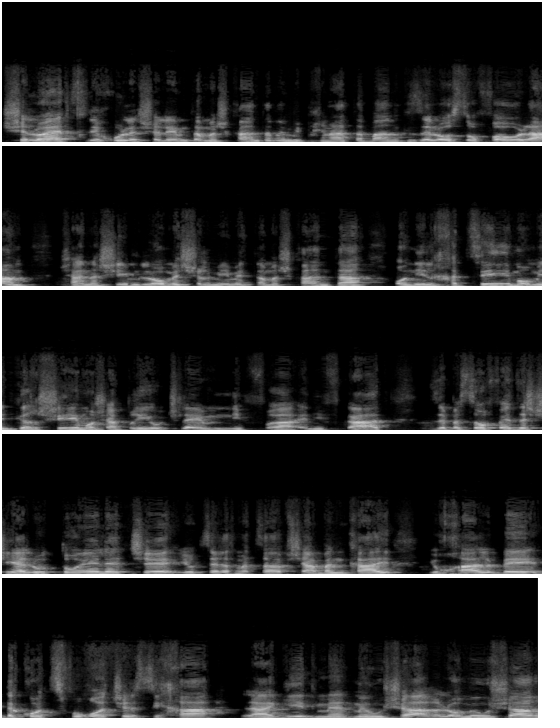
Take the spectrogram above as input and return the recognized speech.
שלא יצליחו לשלם את המשכנתה, ומבחינת הבנק זה לא סוף העולם שאנשים לא משלמים את המשכנתה, או נלחצים, או מתגרשים, או שהפריאות שלהם. נפגעת. זה בסוף איזושהי עלות תועלת שיוצרת מצב שהבנקאי יוכל בדקות ספורות של שיחה להגיד מאושר, לא מאושר,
